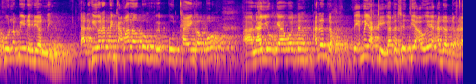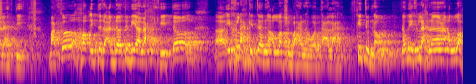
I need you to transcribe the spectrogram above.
aku nak pilih dia ni. Tak ada kira dah kat mana pun putai ke apa uh, nayuk ke apa tu. Ada dah. Tak yakin. Kata setiap orang ada dah dalam hati maka hak kita dah ada tu biarlah kita uh, ikhlas kita dengan Allah Subhanahu Wa Taala. Kita nak. Nak ikhlas dengan Allah.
